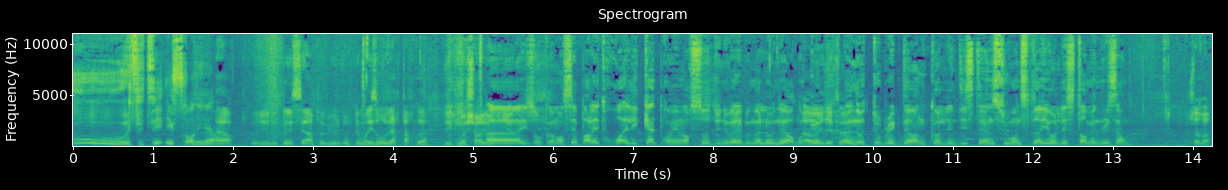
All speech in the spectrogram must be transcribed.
ouh, c'était extraordinaire. Alors, vu que vous connaissez un peu mieux le groupe que moi, ils ont ouvert par quoi? Vu que moi, je suis arrivé au Euh, ils ont commencé par les trois, les quatre premiers morceaux du nouvel album à Loner. Donc, Ah oui, euh, d'accord. A Note to Breakdown, Cold in Distance, Who Wants to Die Old et Storm and Resound. Ça va.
